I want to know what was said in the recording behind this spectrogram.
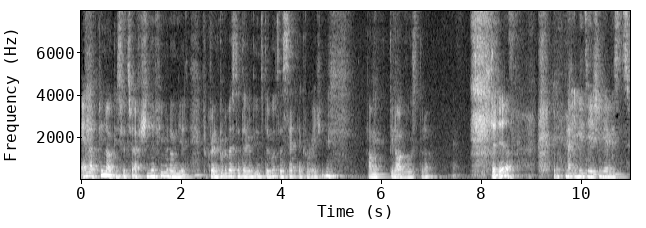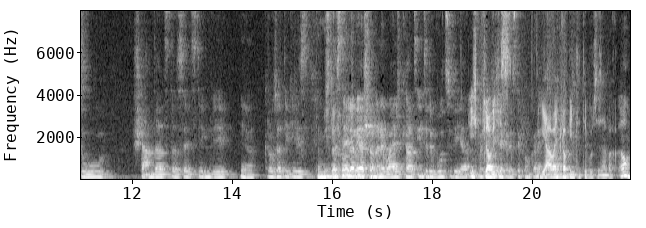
Anna Pinnock ist für zwei verschiedene Filme nominiert. Für Grand Budapest Hotel und Into the Woods als Set Decoration. Haben wir genau gewusst, oder? Steht eh da. mein Imitation Game ist zu Standard, dass er jetzt irgendwie Ja, großartig ist. dann müsste er Interstellar wäre schon eine Wildcard, Into the Woods wäre Ich glaube, ich der ist- größte Konkurrent. Ja, aber ich glaube, Into the Woods ist einfach. Oh,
